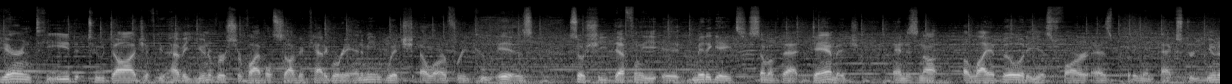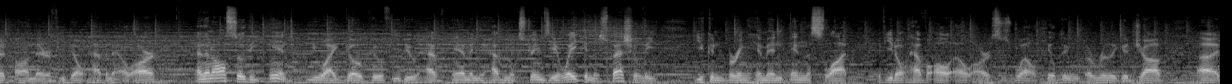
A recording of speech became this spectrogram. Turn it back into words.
guaranteed to dodge if you have a Universe Survival Saga category enemy, which LR Frieku is, so she definitely mitigates some of that damage and is not a liability as far as putting an extra unit on there if you don't have an LR. And then also the Int UI Goku, if you do have him and you have him Extreme Z Awakened especially, you can bring him in in the slot if you don't have all LRs as well. He'll do a really good job uh,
